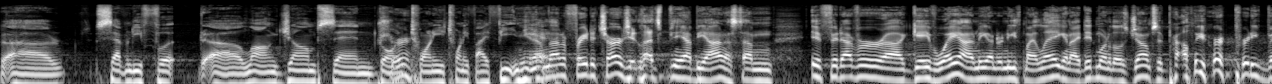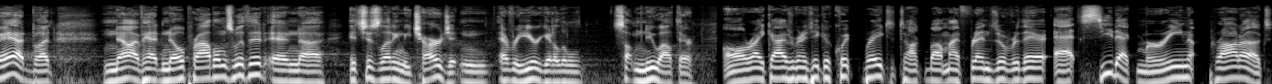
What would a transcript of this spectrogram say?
uh, 70 foot uh, long jumps and going Sure. 20, 25 feet in the Yeah, air. I'm not afraid to charge it. Let's yeah, be honest. Um, if it ever uh, gave way on me underneath my leg and I did one of those jumps, it probably hurt pretty bad. But no, I've had no problems with it, and uh, it's just letting me charge it, and every year get a little something new out there. All right, guys, we're going to take a quick break to talk about my friends over there at SeaDek Marine Products.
